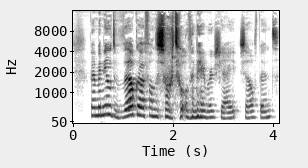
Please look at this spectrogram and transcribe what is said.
Ik ben benieuwd welke van de soorten ondernemers jij zelf bent.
